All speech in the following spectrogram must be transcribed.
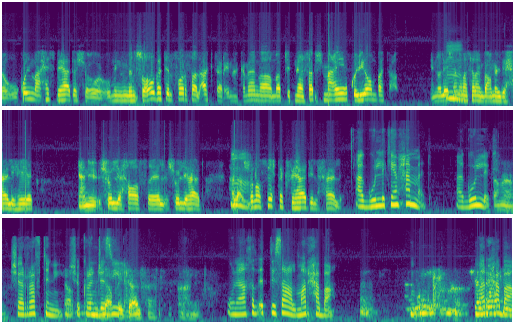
وكل ما أحس بهذا الشعور. ومن من صعوبة الفرصة الأكثر إنها كمان ما, ما بتتناسبش معي كل يوم بتعب. إنه ليش مم. أنا مثلا بعمل بحالي هيك؟ يعني شو اللي حاصل؟ شو اللي هذا؟ هلأ. شو نصيحتك في هذه الحالة؟ أقول لك يا محمد أقول لك تمام. شرفتني. يا- شكرا يعطيك جزيلا. ألف ألف. أهلا. وناخذ اتصال. مرحبا. مرحبا.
